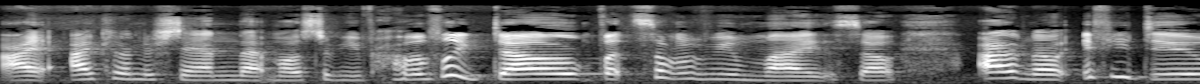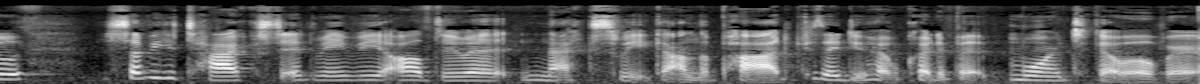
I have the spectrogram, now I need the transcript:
I I can understand that most of you probably don't, but some of you might. So I don't know if you do. Send me a text and maybe I'll do it next week on the pod because I do have quite a bit more to go over.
